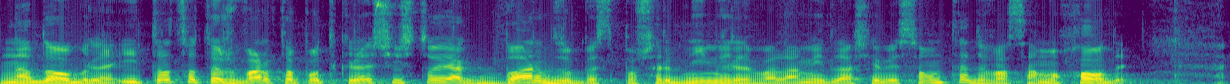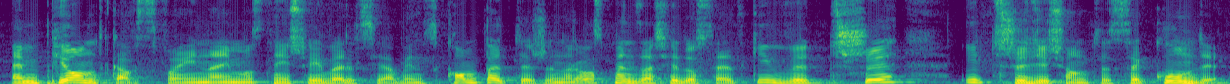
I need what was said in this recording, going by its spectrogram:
na dobre. I to, co też warto podkreślić, to jak bardzo bezpośrednimi rywalami dla siebie są te dwa samochody. M5 w swojej najmocniejszej wersji, a więc Competition, rozpędza się do setki w 3,3 sekundy.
